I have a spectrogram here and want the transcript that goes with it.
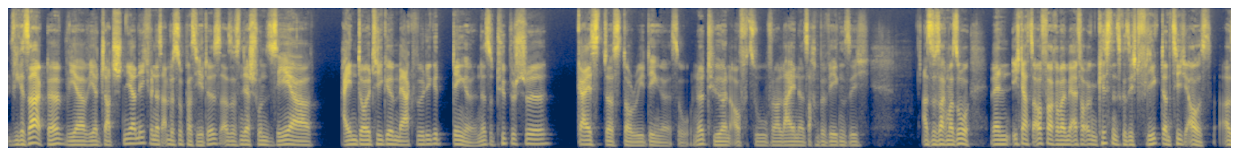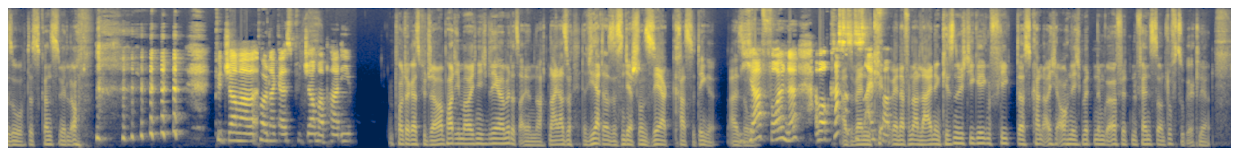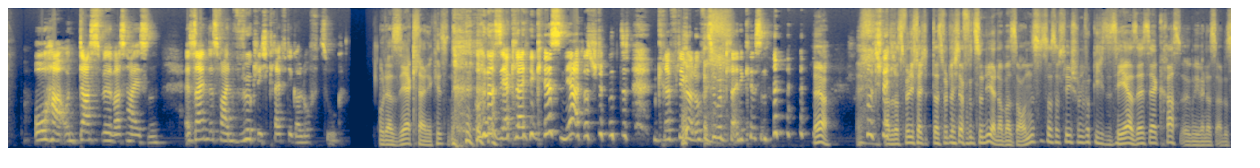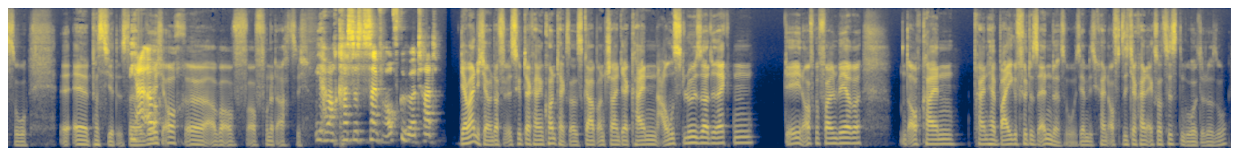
wie gesagt, ne, wir, wir judgen ja nicht, wenn das alles so passiert ist. Also, es sind ja schon sehr eindeutige, merkwürdige Dinge, ne? So typische Geister-Story-Dinge, so, ne? Türen auf zu, von alleine, Sachen bewegen sich. Also sag mal so, wenn ich nachts aufwache, weil mir einfach irgendein Kissen ins Gesicht fliegt, dann ziehe ich aus. Also das kannst du mir glauben. Pyjama, Poltergeist, Pyjama Party. Poltergeist Pyjama Party mache ich nicht länger mit als eine Nacht. Nein, also wie gesagt, also, das sind ja schon sehr krasse Dinge. Also, Ja, voll, ne? Aber auch krass also ist es wenn, Ki- einfach. wenn da von alleine ein Kissen durch die Gegend fliegt, das kann ich auch nicht mit einem geöffneten Fenster und Luftzug erklären. Oha, und das will was heißen. Es sei denn, es war ein wirklich kräftiger Luftzug. Oder sehr kleine Kissen. Oder sehr kleine Kissen, ja, das stimmt. Ein kräftiger Luftzug und kleine Kissen. ja. Also das würde vielleicht, das wird leichter funktionieren, aber sonst ist das natürlich schon wirklich sehr, sehr, sehr krass irgendwie, wenn das alles so äh, äh, passiert ist. Da Ja, wäre ich auch, äh, aber auf, auf 180. ja, aber auch krass, dass das einfach aufgehört hat. Ja, meine ich ja. Und dafür, es gibt ja keinen Kontext. Also es gab anscheinend ja keinen Auslöser direkten, der ihnen aufgefallen wäre. Und auch kein, kein herbeigeführtes Ende. So. Sie haben sich offensichtlich ja keinen Exorzisten geholt oder so.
